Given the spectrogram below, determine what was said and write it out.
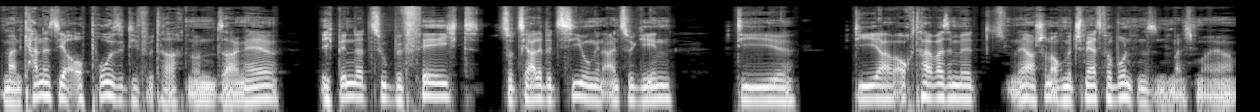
man kann es ja auch positiv betrachten und sagen, hey, ich bin dazu befähigt, soziale Beziehungen einzugehen, die, die ja auch teilweise mit, ja, schon auch mit Schmerz verbunden sind manchmal, ja.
